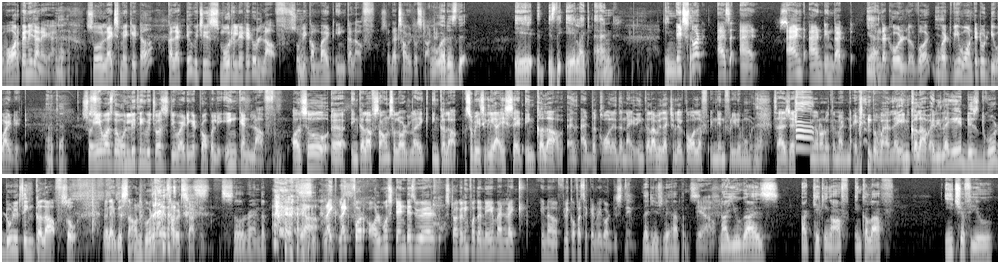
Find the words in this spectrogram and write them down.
war pe nahi yeah. so let's make it a collective which is more related to laugh. So we hmm. combined inkalab so that's how it was started. What is the a is the a like and? In it's not as and and and in that Yeah. in that whole word, Yeah. but we wanted to divide it. Okay. So A was the only thing which was dividing it properly. Ink and love. also, uh, Inkalab sounds a lot like Inkalab. So basically, I said Inkalab and at the call at the night. Inkalab is actually a call of Indian freedom movement. Yeah. So I was just f***ing around with him at night in the I'm like, Inkalab. And he's like, hey, this is good, dude. It's Inkalab. So we're like, this sounds good. That's how it started. It's so random. yeah like like for almost 10 days we were struggling for the name and like in a flick of a second we got this name that usually happens. Yeah. Now you guys are kicking off Ink-A-Laugh. Each of you,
